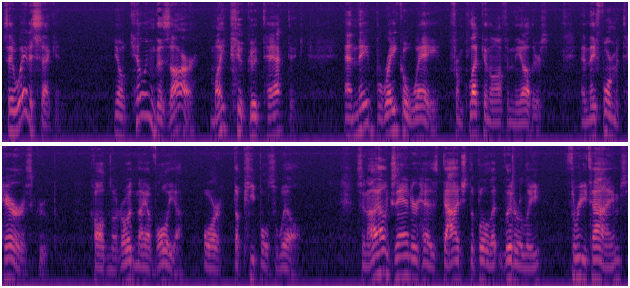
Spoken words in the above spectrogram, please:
say, wait a second, you know, killing the Tsar might be a good tactic. And they break away from Plekhanov and the others, and they form a terrorist group called Narodnaya Volya, or the People's Will. So now Alexander has dodged the bullet literally three times,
